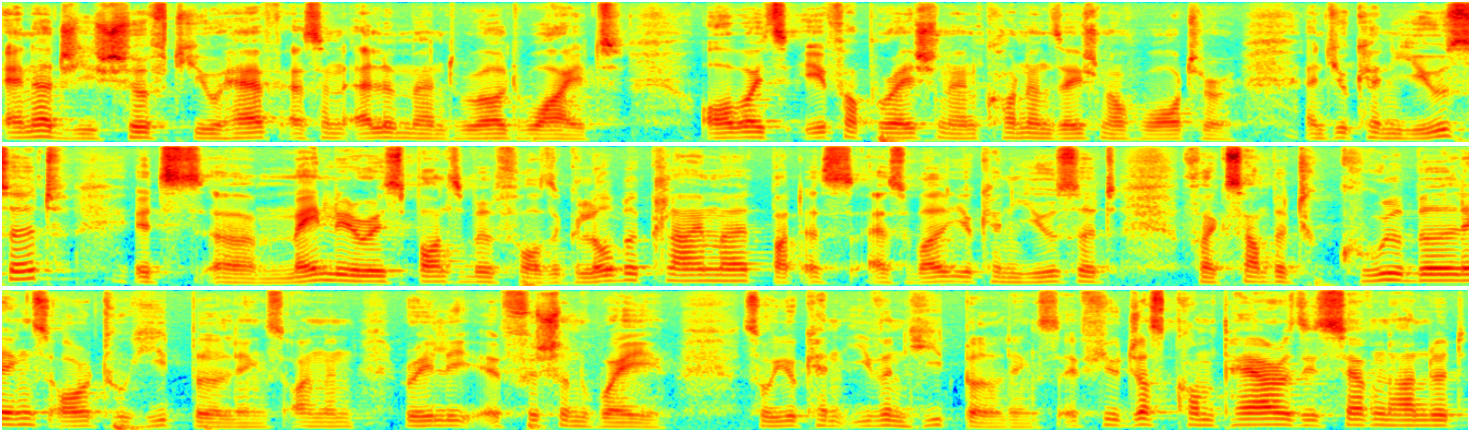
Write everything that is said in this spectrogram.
energy shift you have as an element worldwide always evaporation and condensation of water. And you can use it. It's uh, mainly responsible for the global climate, but as, as well you can use it, for example, to cool buildings or to heat buildings on a really efficient way. So you can even heat buildings. If you just compare the 700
